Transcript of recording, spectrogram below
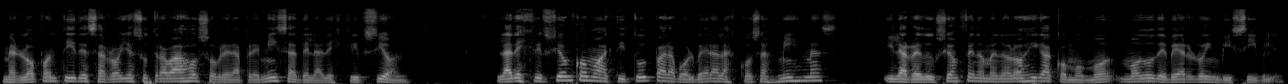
Merleau-Ponty desarrolla su trabajo sobre la premisa de la descripción, la descripción como actitud para volver a las cosas mismas y la reducción fenomenológica como modo de ver lo invisible.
